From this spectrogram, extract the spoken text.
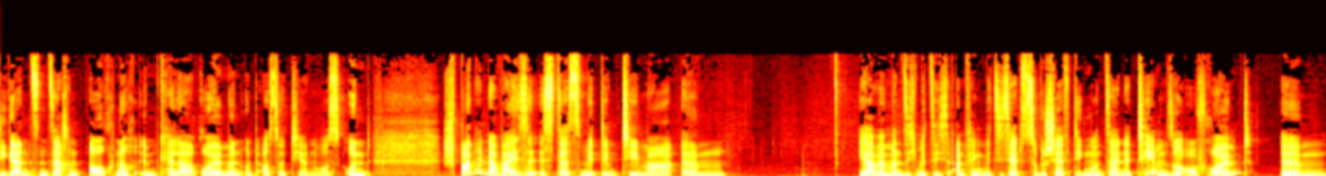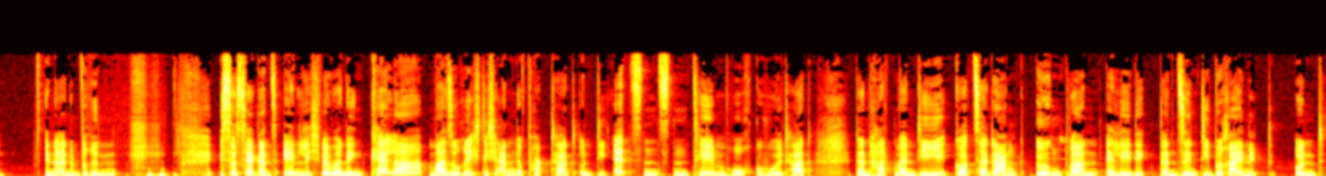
die ganzen Sachen auch noch im Keller räumen und aussortieren muss. Und spannenderweise ist das mit dem Thema ähm, ja, wenn man sich mit sich anfängt, mit sich selbst zu beschäftigen und seine Themen so aufräumt, ähm, in einem drin, ist das ja ganz ähnlich. Wenn man den Keller mal so richtig angepackt hat und die ätzendsten Themen hochgeholt hat, dann hat man die, Gott sei Dank, irgendwann erledigt. Dann sind die bereinigt. Und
